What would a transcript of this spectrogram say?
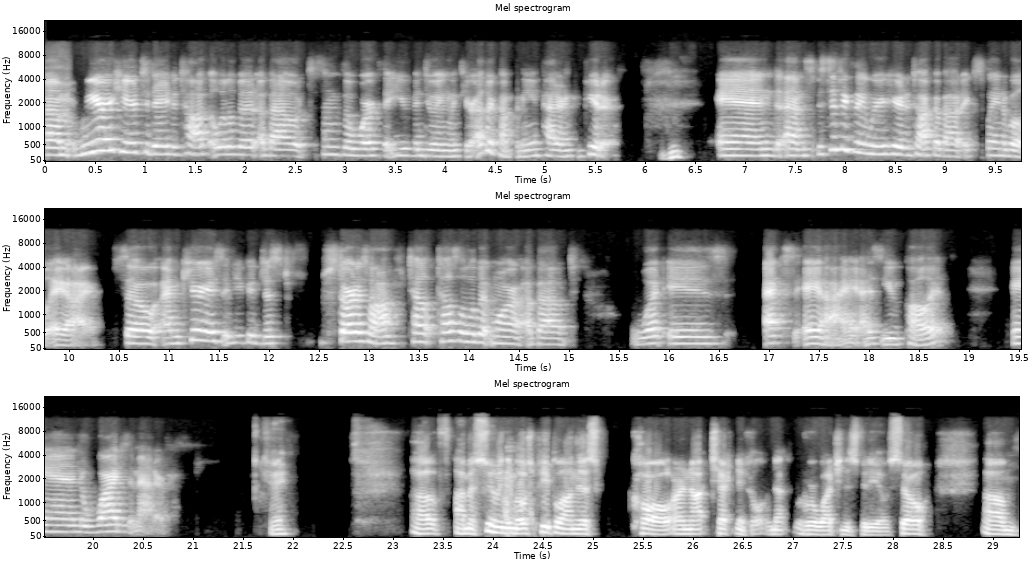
Um, we are here today to talk a little bit about some of the work that you've been doing with your other company, Pattern Computer. Mm-hmm. And um, specifically, we're here to talk about explainable AI. So I'm curious if you could just start us off, tell, tell us a little bit more about what is XAI, as you call it, and why does it matter? Okay. Uh, I'm assuming that most people on this call are not technical, not who are watching this video. So um,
